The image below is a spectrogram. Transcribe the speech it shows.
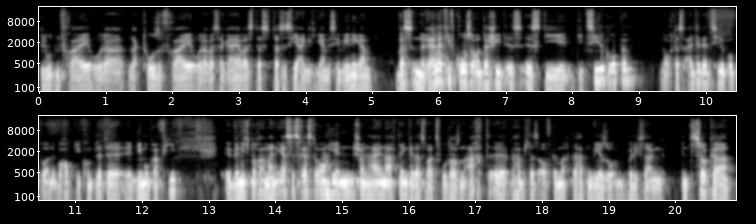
glutenfrei oder laktosefrei oder was der Geier was. Das, das ist hier eigentlich eher ein bisschen weniger. Was ein relativ großer Unterschied ist, ist die, die Zielgruppe auch das Alter der Zielgruppe und überhaupt die komplette äh, Demografie. Äh, wenn ich noch an mein erstes Restaurant hier in Shanghai nachdenke, das war 2008, äh, da habe ich das aufgemacht, da hatten wir so, würde ich sagen, in circa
